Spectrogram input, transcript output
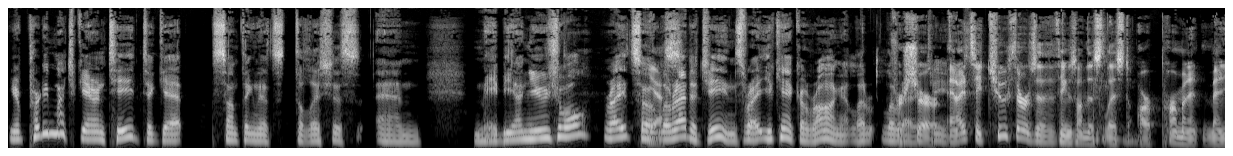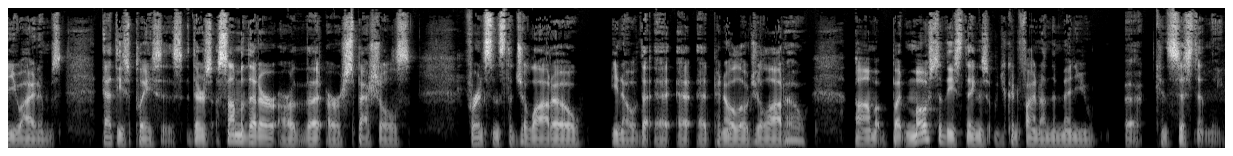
you're pretty much guaranteed to get something that's delicious and maybe unusual, right? So Yes. Loretta Jean's, right? You can't go wrong at Lo- for sure. Jeans. And I'd say two thirds of the things on this list are permanent menu items at these places. There's some that are are that are specials. For instance, the gelato, you know, the, at, at Pinolo Gelato. Um, but most of these things you can find on the menu uh, consistently.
